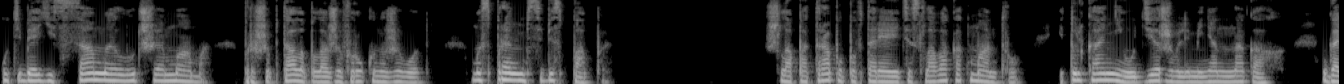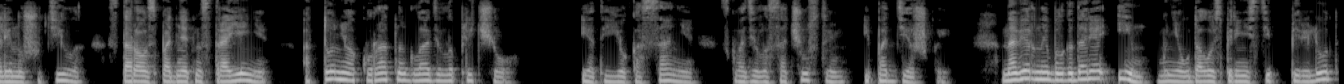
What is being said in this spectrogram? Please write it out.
у тебя есть самая лучшая мама», прошептала, положив руку на живот. Мы справимся без папы. Шла по трапу, повторяя эти слова как мантру, и только они удерживали меня на ногах. Галина шутила, старалась поднять настроение, а Тоня аккуратно гладила плечо. И от ее касания сквозило сочувствием и поддержкой. Наверное, благодаря им мне удалось перенести перелет,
